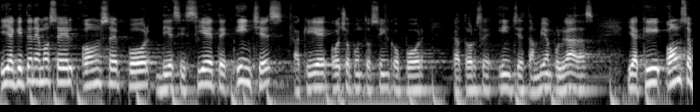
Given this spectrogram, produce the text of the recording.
Y aquí tenemos el 11 por 17 inches, aquí es 8.5 por 14 inches también pulgadas. Y aquí 11,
